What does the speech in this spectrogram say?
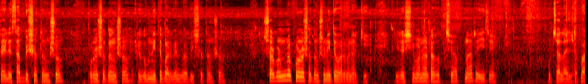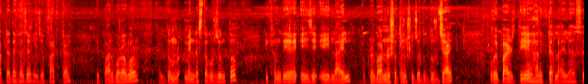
চাইলে ছাব্বিশ শতাংশ, পনেরো শতাংশ এরকম নিতে পারবেন বা বিশ শতাংশ। সর্বনিম্ন পনেরো শতাংশ নিতে পারবেন আর কি। এটার সীমানাটা হচ্ছে আপনার এই যে উঁচা লাইলটা পাড়টা দেখা যায়, এই যে পাড়টা, এই পার বরাবর একদম মেন রাস্তা পর্যন্ত। এখান দিয়ে এই যে এই লাইল আপনার বান্ন শতাংশ যত দূর যায় ওই পাশ দিয়ে আরেকটা লাইল আছে।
